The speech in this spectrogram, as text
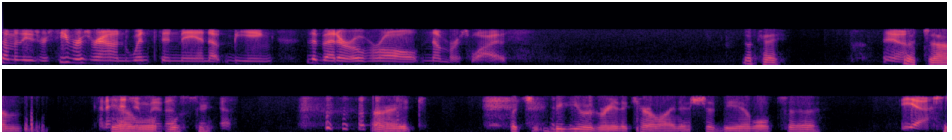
some of these receivers around, Winston may end up being the better overall numbers wise. Okay, Yeah. but um, kind of yeah, we'll- we'll see. there, I guess. all right. But you, but you agree that Carolina should be able to Yeah. to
